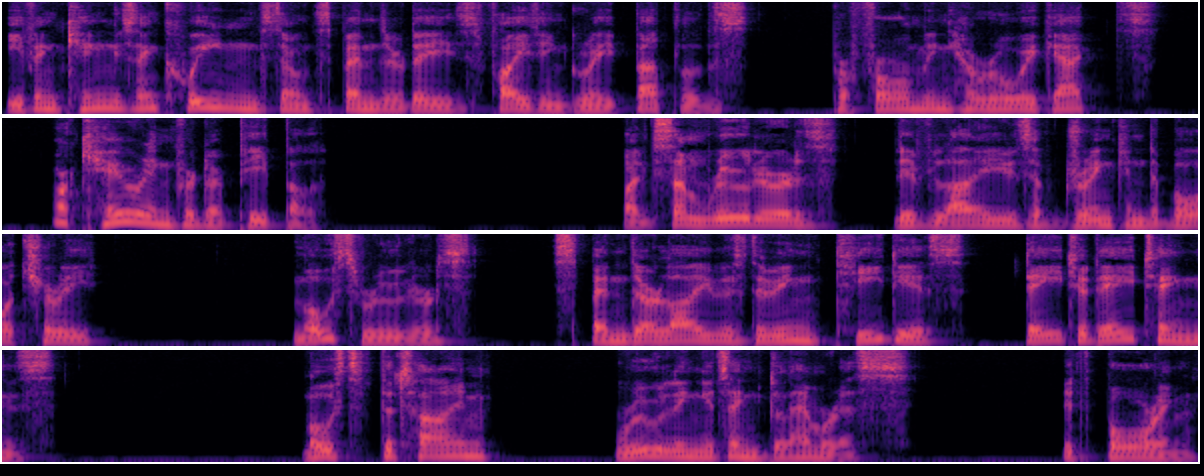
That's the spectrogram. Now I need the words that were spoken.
Even kings and queens don't spend their days fighting great battles, performing heroic acts, or caring for their people. While some rulers live lives of drink and debauchery, most rulers spend their lives doing tedious, day to day things most of the time, ruling isn't glamorous, it's boring.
